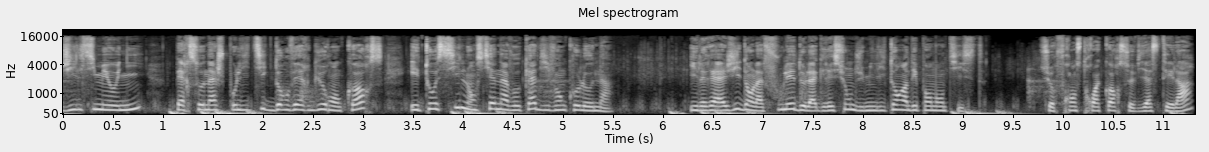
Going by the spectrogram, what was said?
Gilles Simeoni, personnage politique d'envergure en Corse, est aussi l'ancien avocat d'Ivan Colonna. Il réagit dans la foulée de l'agression du militant indépendantiste. Sur France 3 Corse via Stella,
